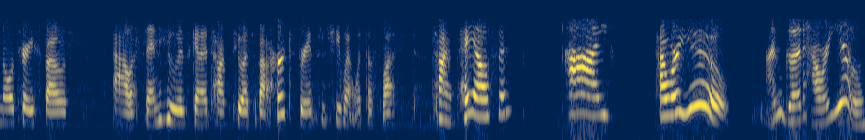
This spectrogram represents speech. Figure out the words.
military spouse Allison, who is going to talk to us about her experience when she went with us last time. Hey, Allison. Hi. How are you? I'm good. How are you?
